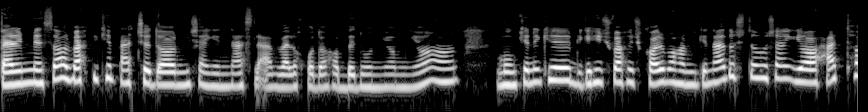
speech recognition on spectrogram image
برای مثال وقتی که بچه دار میشن یعنی نسل اول خداها به دنیا میان ممکنه که دیگه هیچ وقت هیچ کاری با هم دیگه نداشته باشن یا حتی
